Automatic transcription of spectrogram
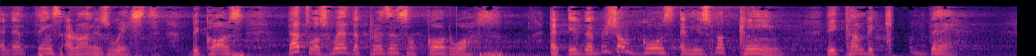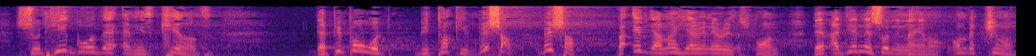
and then things around his waist because that was where the presence of God was. And if the bishop goes and he's not clean, he can be killed there. should he go there and he's killed, the people would be talking, Bishop, Bishop. But if they are not hearing any response, then end of the day,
